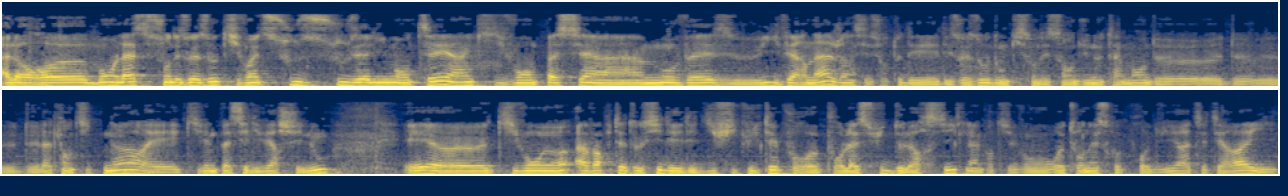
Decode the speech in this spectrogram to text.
Alors euh, bon là ce sont des oiseaux qui vont être sous- sous-alimentés, hein, qui vont passer un mauvais euh, hivernage. hein. C'est surtout des, oiseaux donc qui sont descendus notamment de, de, l'Atlantique Nord et qui viennent passer l'hiver chez nous et euh, qui vont avoir peut-être aussi des, difficultés pour pour la suite de leur cycle hein, quand ils vont retourner se reproduire, etc. Ils,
